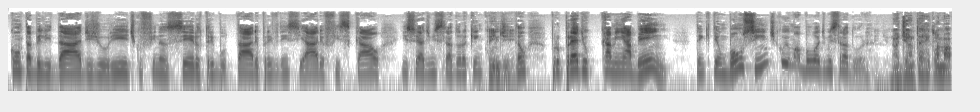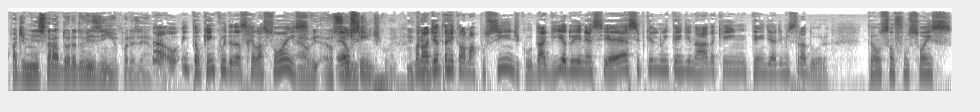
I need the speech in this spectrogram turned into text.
Contabilidade, jurídico, financeiro, tributário, previdenciário, fiscal. Isso é a administradora quem cuida. Entendi. Então, para o prédio caminhar bem, Tem que ter um bom síndico e uma boa administradora. Não adianta reclamar para a administradora do vizinho, por exemplo. Não, então, quem cuida das relações É o vi- é o é o síndico. síndico. Mas não adianta reclamar pro síndico da guia do INSS, porque ele não entende nada, quem entende é a administradora. Então, são funções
